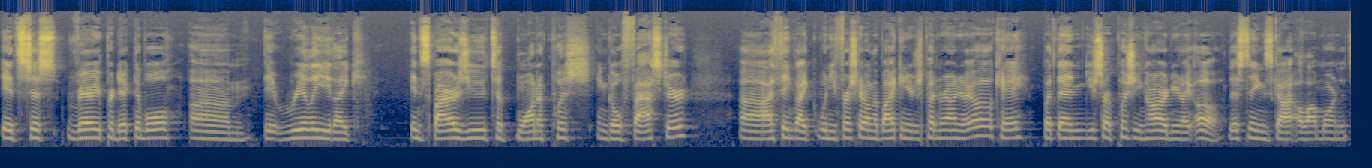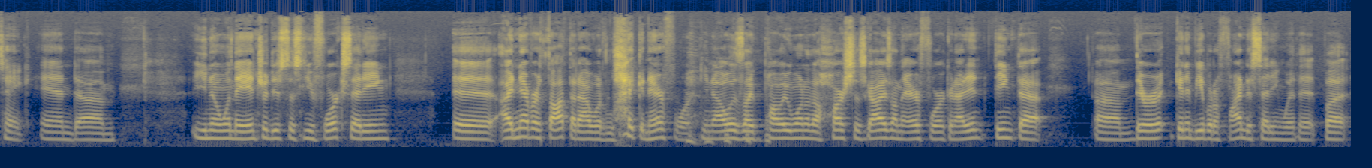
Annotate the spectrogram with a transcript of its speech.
it's just very predictable. Um, it really like inspires you to want to push and go faster. Uh, I think like when you first get on the bike and you're just putting around, you're like, oh okay, but then you start pushing hard and you're like, oh, this thing's got a lot more in the tank. And um, you know when they introduced this new fork setting, uh, I never thought that I would like an air fork. You know, I was like probably one of the harshest guys on the air fork, and I didn't think that um, they were going to be able to find a setting with it. But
